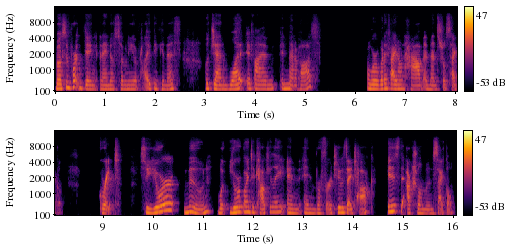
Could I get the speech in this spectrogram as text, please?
Most important thing, and I know so many of you are probably thinking this, well, Jen, what if I'm in menopause? Or what if I don't have a menstrual cycle? Great. So your moon, what you're going to calculate and, and refer to as I talk, is the actual moon cycle.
